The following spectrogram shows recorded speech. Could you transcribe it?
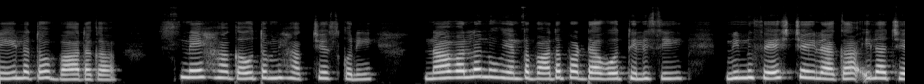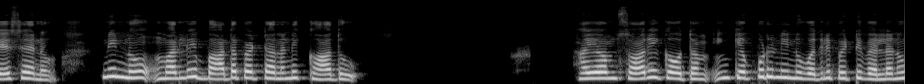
నీళ్ళతో బాధగా. స్నేహ గౌతమ్ని హక్ చేసుకొని నా వల్ల నువ్వు ఎంత బాధపడ్డావో తెలిసి నిన్ను ఫేస్ చేయలేక ఇలా చేశాను. నిన్ను మళ్ళీ బాధ పెట్టాలని కాదు. ఐఆమ్ సారీ గౌతమ్ ఇంకెప్పుడు నిన్ను వదిలిపెట్టి వెళ్ళను.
